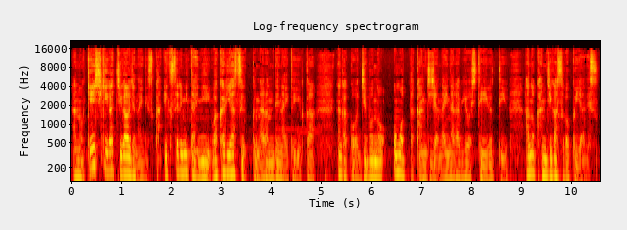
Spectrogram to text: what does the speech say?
あの、形式が違うじゃないですか。エクセルみたいに分かりやすく並んでないというか、なんかこう自分の思った感じじゃない並びをしているっていう、あの感じがすごく嫌です。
